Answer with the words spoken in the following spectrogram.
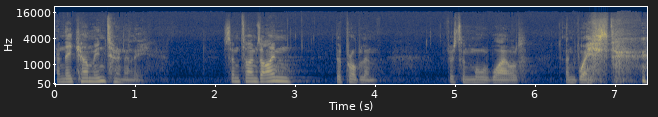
and they come internally. Sometimes I'm the problem for some more wild and waste.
